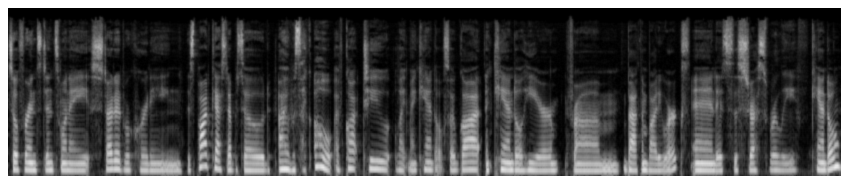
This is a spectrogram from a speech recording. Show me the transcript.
So, for instance, when I started recording this podcast episode, I was like, oh, I've got to light my candle. So, I've got a candle here from Bath and Body Works, and it's the stress relief candle.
